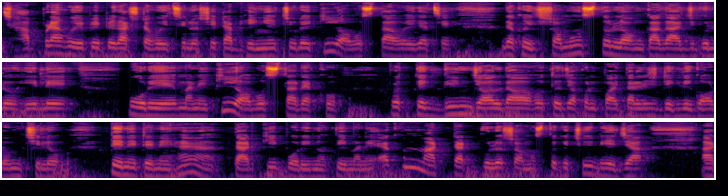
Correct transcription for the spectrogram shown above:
ঝাপড়া হয়ে পেঁপে গাছটা হয়েছিল সেটা ভেঙে চুরে কি অবস্থা হয়ে গেছে। দেখো এই সমস্ত লঙ্কা গাছগুলো হেলে পড়ে মানে কি অবস্থা দেখো। প্রত্যেক দিন জল দেওয়া হতো যখন পঁয়তাল্লিশ ডিগ্রি গরম ছিল, টেনে টেনে হ্যাঁ? তার কি পরিণতি? মানে এখন মাঠ টাটগুলো সমস্ত কিছুই ভেজা। আর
